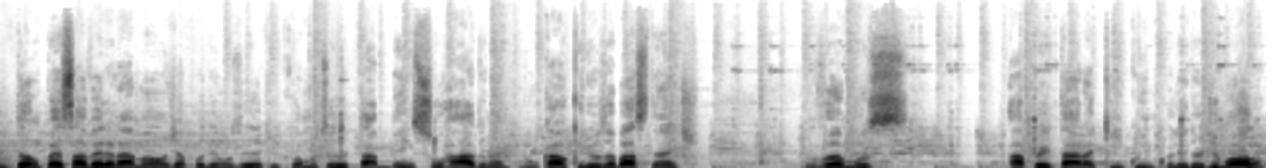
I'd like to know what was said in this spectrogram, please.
Então, peça velha na mão, já podemos ver aqui que o amortecedor está bem surrado, né? Um carro que ele usa bastante. Vamos apertar aqui com o encolhedor de mola.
